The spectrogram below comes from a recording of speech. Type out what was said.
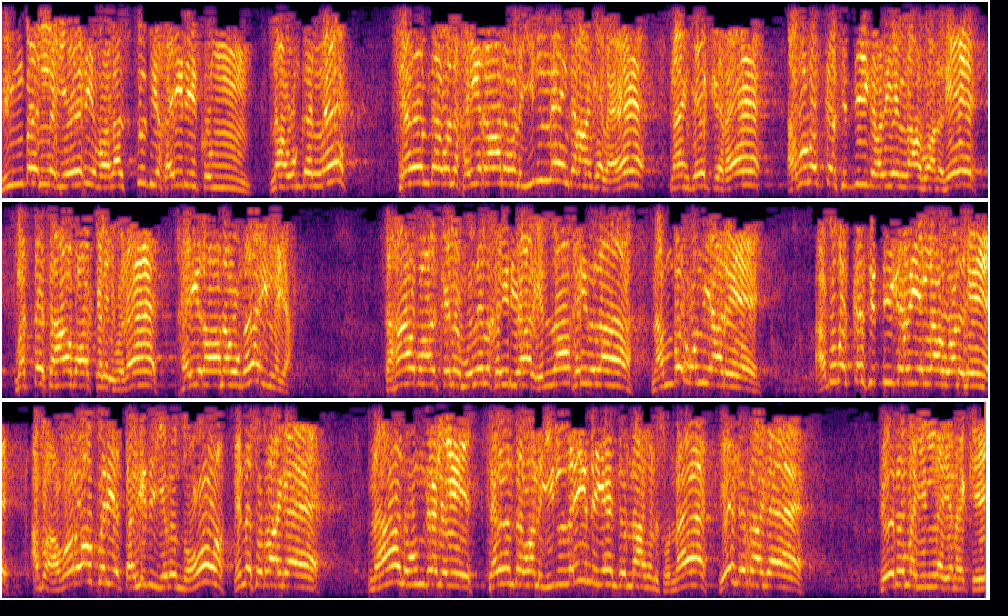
மிம்பர்ல ஏறி வளஸ்துதி கைரிக்கும். நான் உங்கள சிறந்தவன் ஹைரானவன் இல்லைங்கிறாங்கள நான் கேட்கிறேன். அபுபக்கர் சித்திக் அலி அல்லாஹே மற்ற சகாபாக்களை விட ஹைரானவங்களா இல்லையா? சஹாபாக்கள முதல் கயிறு யார்? எல்லா கயிறு தான் நம்பர் ஒன் யாரு? அபுபக்க சித்திகரை எல்லாம் வாழ்க அப்ப அவரோ பெரிய தகுதி இருந்தும் என்ன சொல்றாங்க? நான் உங்களில் சிறந்தவன் இல்லைன்னு ஏன் சொன்னாங்கன்னு சொன்ன? ஏன் சொல்றாங்க? பெருமை இல்லை எனக்கு.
